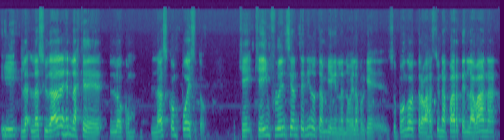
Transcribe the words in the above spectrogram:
Y las ciudades en las que lo, las has compuesto, ¿qué, ¿qué, influencia han tenido también en la novela? Porque eh, supongo trabajaste una parte en La Habana,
